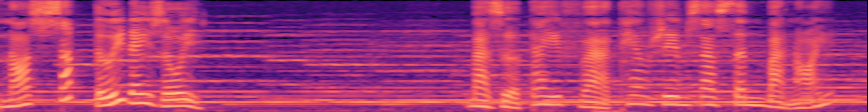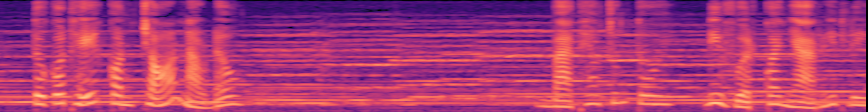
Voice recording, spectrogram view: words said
Nó sắp tới đây rồi. Bà rửa tay và theo Jim ra sân bà nói, tôi có thấy con chó nào đâu. Bà theo chúng tôi đi vượt qua nhà Ridley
